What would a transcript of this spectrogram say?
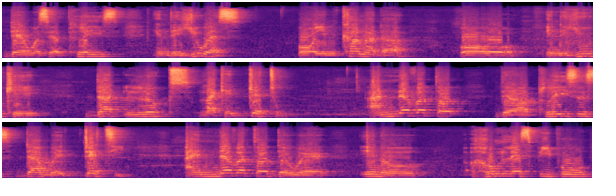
there was a place in the US or in Canada or in the UK that looks like a ghetto. I never thought there are places that were dirty. I never thought there were, you know, homeless people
